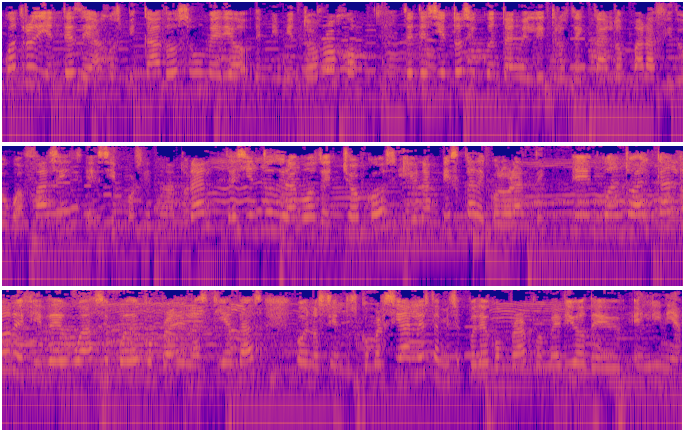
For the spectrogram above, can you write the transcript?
4 dientes de ajos picados, un medio de pimiento rojo, 750 mililitros de caldo para fideuá fácil, es 100% natural, 300 gramos de chocos y una pizca de colorante. En cuanto al caldo de fideuá, se puede comprar en las tiendas o en los centros comerciales, también se puede comprar por medio de en línea.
